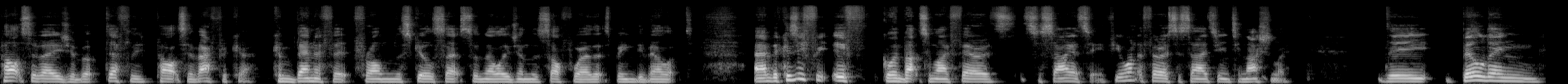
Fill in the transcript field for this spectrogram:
parts of Asia, but definitely parts of Africa can benefit from the skill sets, the knowledge, and the software that's been developed. And because if if going back to my fairer society, if you want a fairer society internationally, the building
